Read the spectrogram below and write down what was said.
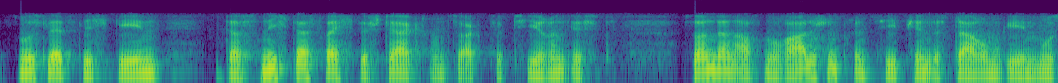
Es muss letztlich gehen, dass nicht das Recht des Stärkeren zu akzeptieren ist, sondern aus moralischen Prinzipien es darum gehen muss,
